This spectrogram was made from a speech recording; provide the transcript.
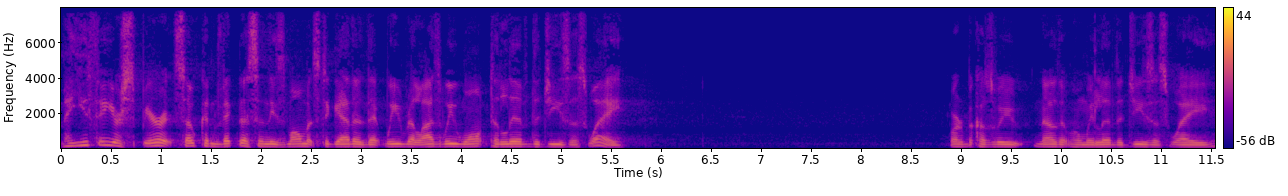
may you through your spirit so convict us in these moments together that we realize we want to live the Jesus way. Lord, because we know that when we live the Jesus way,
